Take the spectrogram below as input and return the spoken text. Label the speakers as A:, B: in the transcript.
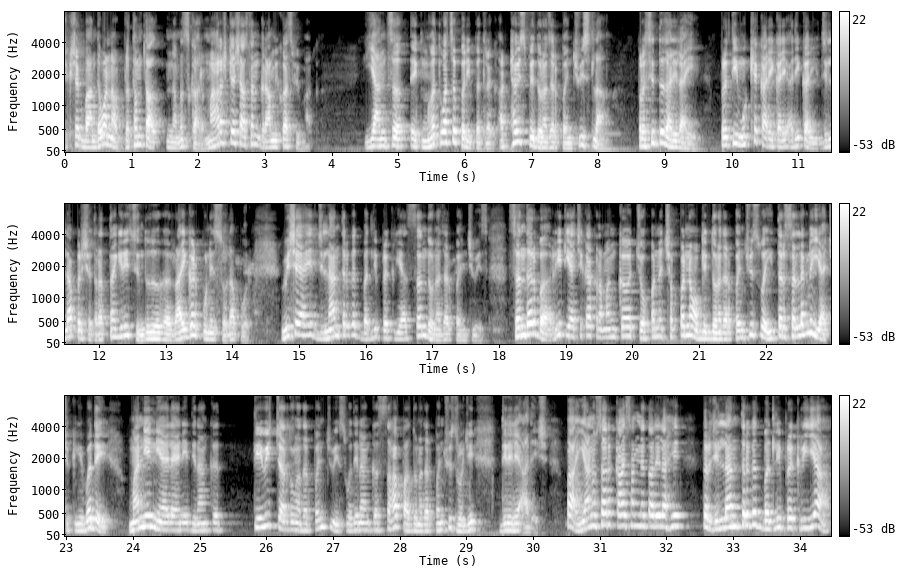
A: शिक्षक बांधवांना प्रथमतः नमस्कार. महाराष्ट्र शासन ग्रामविकास विभाग. यांचं एक महत्त्वाचं परिपत्रक अठ्ठावीस मे दोन हजार पंचवीसला प्रसिद्ध झालेलं आहे. प्रति मुख्य कार्यकारी अधिकारी जिल्हा परिषद रत्नागिरी सिंधुदुर्ग रायगड पुणे सोलापूर. विषय आहे जिल्हांतर्गत बदली प्रक्रिया सन दोन हजार पंचवीस. संदर्भ रीट याचिका क्रमांक चोपन्न छप्पन्न ऑब्लिक दोन हजार पंचवीस व इतर संलग्न याचिकेमध्ये मान्य न्यायालयाने दिनांक तेवीस चार दोन हजार पंचवीस व दिनांक सहा पाच दोन हजार पंचवीस रोजी दिलेले आदेश. पहा यानुसार काय सांगण्यात आलेलं आहे? तर जिल्हांतर्गत बदली प्रक्रिया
